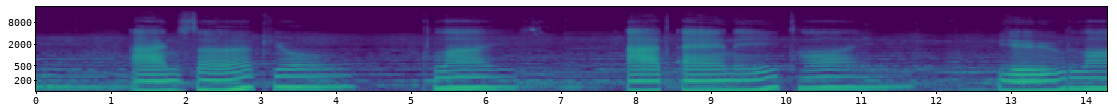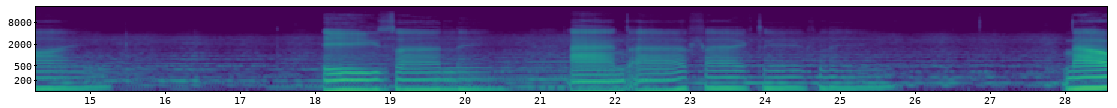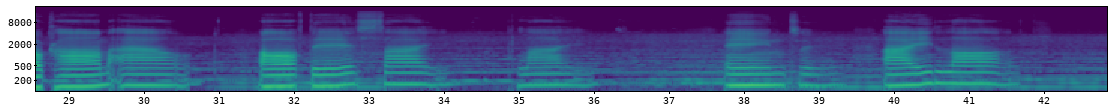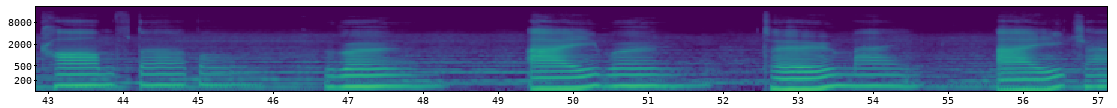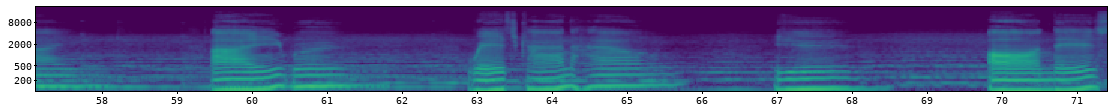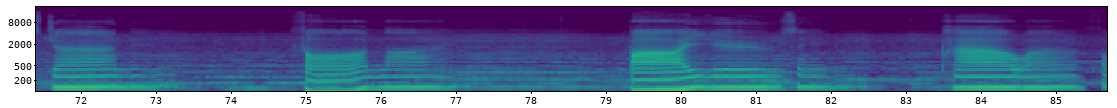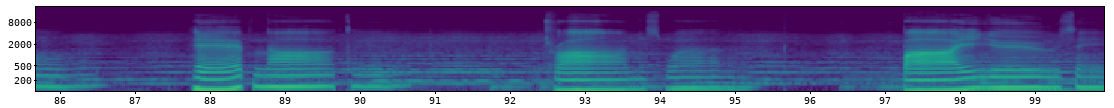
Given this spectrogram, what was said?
and secure place at any time you like easily and effectively. Now come out of this safe place into a large, comfortable room, a room to make a change, a room which can help you on this journey for life by using powerful hypnotic trance work by using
